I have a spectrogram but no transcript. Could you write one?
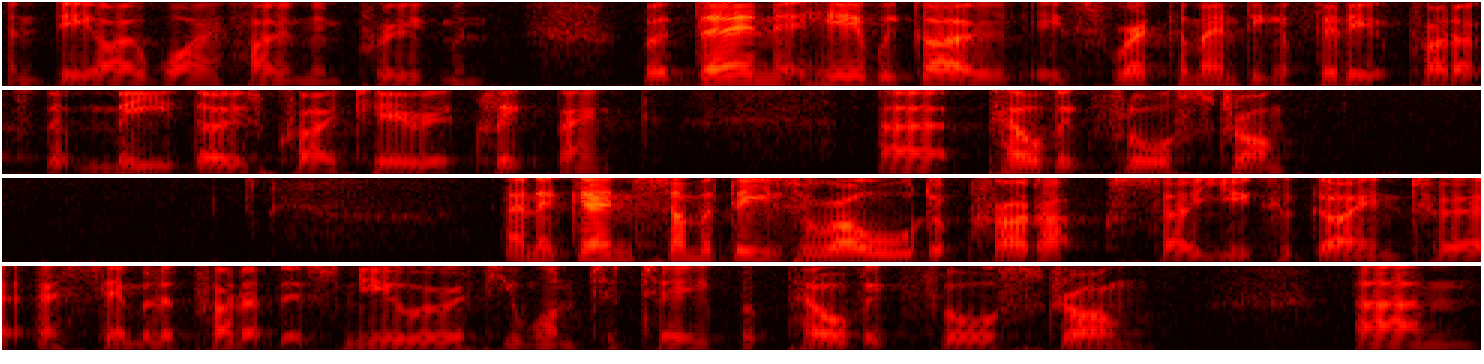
and DIY home improvement. But then here we go. It's recommending affiliate products that meet those criteria. ClickBank, uh, pelvic floor strong and again, some of these are older products, so you could go into a, a similar product that's newer if you wanted to. But pelvic floor strong, um,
